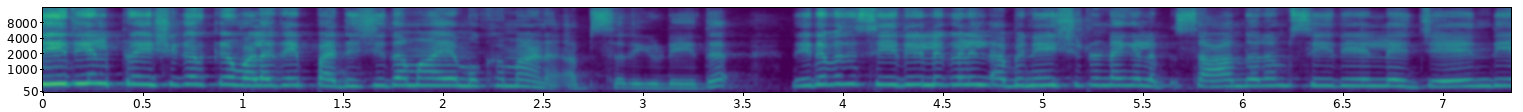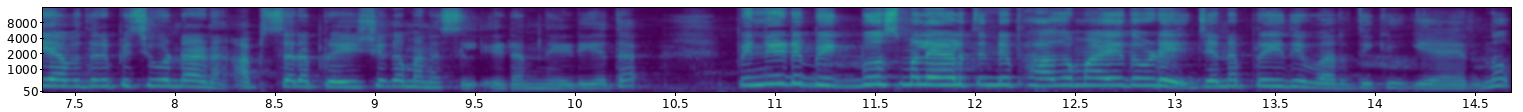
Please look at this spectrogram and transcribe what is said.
സീരിയൽ പ്രേക്ഷകർക്ക് വളരെ പരിചിതമായ മുഖമാണ് അപ്സരയുടേത്. നിരവധി സീരിയലുകളിൽ അഭിനയിച്ചിട്ടുണ്ടെങ്കിലും സാന്ത്വനം സീരിയലിലെ ജയന്തിയെ അവതരിപ്പിച്ചുകൊണ്ടാണ് അപ്സര പ്രേക്ഷക മനസ്സിൽ ഇടം നേടിയത്. പിന്നീട് ബിഗ് ബോസ് മലയാളത്തിന്റെ ഭാഗമായതോടെ ജനപ്രീതി വർദ്ധിക്കുകയായിരുന്നു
